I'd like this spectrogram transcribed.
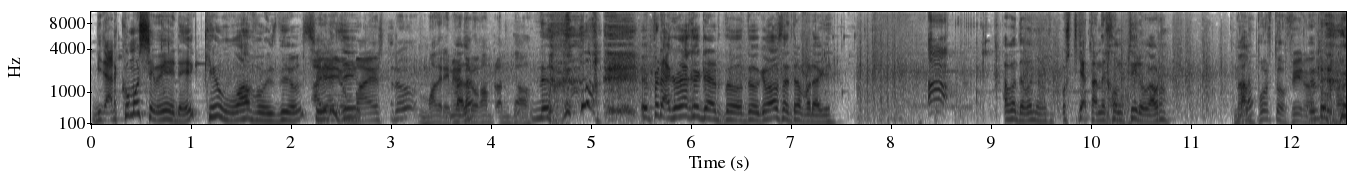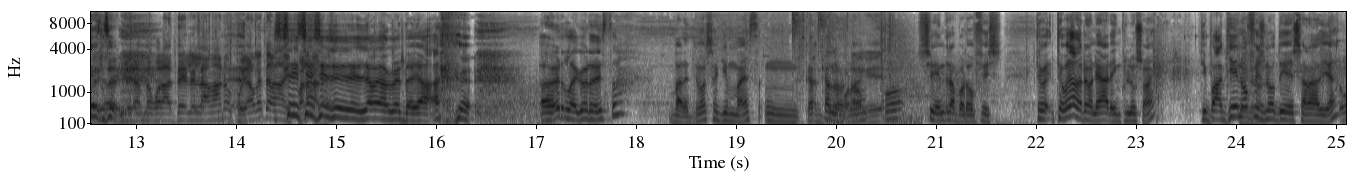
Mirad cómo se ven, ¿eh? Qué guapos, tío. ¿Sí ahí hay un maestro. Madre mía, ¿Vale? que lo han plantado. No. Espera, que voy a hackear todo, tú, que vamos a entrar por aquí. ¡Ah! Aguanta, aguanta, aguanta. Hostia, te han dejado un tiro, cabrón. Me ¿Vale? han puesto fino. Entonces, mirando con la tele en la mano. Cuidado que te van a sí, disparar. Sí, sí, ¿eh? sí, sí, ya me he dado cuenta, ya. a ver, la corda esta. Vale, tenemos aquí un maestro. Un casca lo rompo. Sí, entra por Office. Te, te, voy a dronear incluso, ¿eh? Tipo, aquí en sí, Office no, tienes a nadie, ¿eh? Tú,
